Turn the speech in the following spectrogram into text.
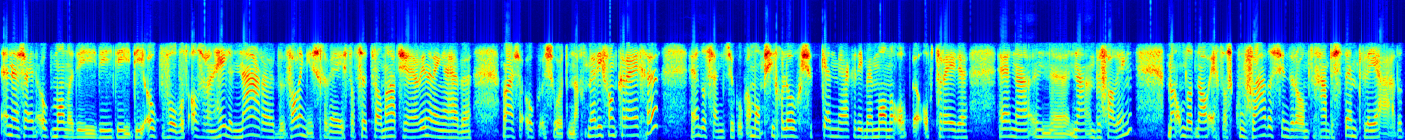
En er zijn ook mannen die, die, die, die ook bijvoorbeeld als er een hele nare bevalling is geweest. Dat ze traumatische herinneringen hebben. Waar ze ook een soort nachtmerrie van krijgen. Hè, dat zijn natuurlijk ook allemaal psychologische kenmerken die bij mannen op, optreden hè, na, een, na een bevalling. Maar om dat nou echt als Couvades-syndroom te bestempelen, ja, dat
